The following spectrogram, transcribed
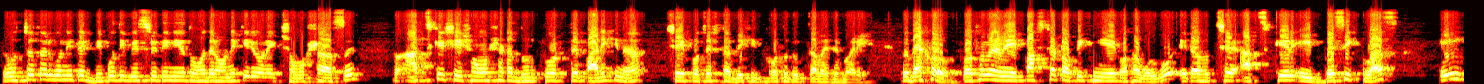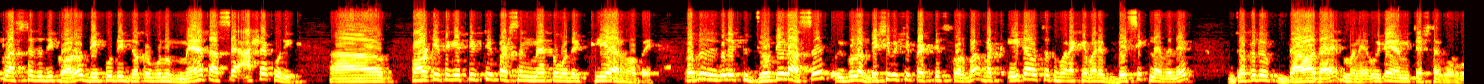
তো উচ্চতর গণিতের দ্বিপদী বিস্তৃতি নিয়ে তোমাদের অনেকেরই অনেক সমস্যা আছে। তো আজকে সেই সমস্যাটা দূর করতে পারি কিনা, সেই প্রচেষ্টা দেখি কতটুকু চালাইতে পারি। তো দেখো, প্রথমে আমি এই পাঁচটা টপিক নিয়ে কথা বলব। এটা হচ্ছে আজকের এই বেসিক ক্লাস এই ক্লাসটা যদি করো দ্বিপদীর যতগুলো ম্যাথ আছে, আশা করি ফর্টি থেকে ফিফটি পার্সেন্ট ম্যাথ তোমাদের ক্লিয়ার হবে। তবে ওইগুলো একটু জটিল আছে, ওইগুলো বেশি বেশি প্র্যাকটিস করবা বাট এটা হচ্ছে তোমার একেবারে বেসিক লেভেলের যতটুকু দেওয়া যায় মানে ওইটাই আমি চেষ্টা করব।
